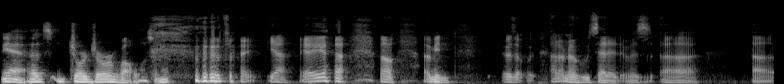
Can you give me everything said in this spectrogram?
Yeah, that's George Orwell, wasn't it? That's right. Yeah, yeah, yeah. Oh, I mean, it was. I don't know who said it. It was. Uh, uh,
